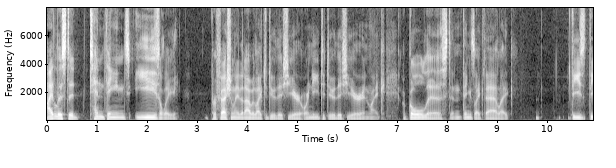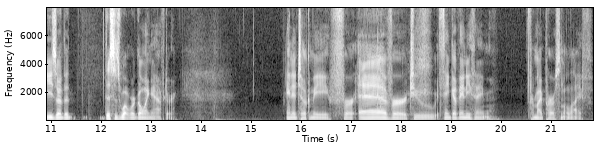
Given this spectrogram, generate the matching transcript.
I listed 10 things easily professionally that I would like to do this year or need to do this year and like a goal list and things like that like these these are the this is what we're going after. And it took me forever to think of anything for my personal life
